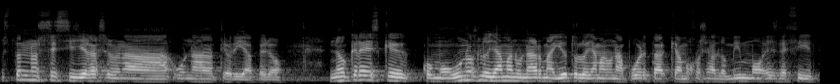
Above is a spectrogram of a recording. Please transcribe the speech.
esto no sé si llega a ser una, una teoría, pero ¿no crees que como unos lo llaman un arma y otros lo llaman una puerta, que a lo mejor sean lo mismo, es decir,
